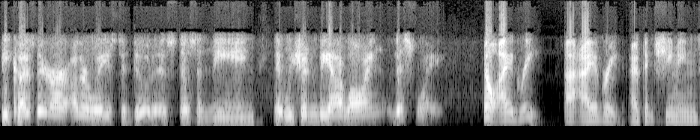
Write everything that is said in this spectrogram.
because there are other ways to do this doesn't mean that we shouldn't be outlawing this way. No, I agree. I, I agree. I think she means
